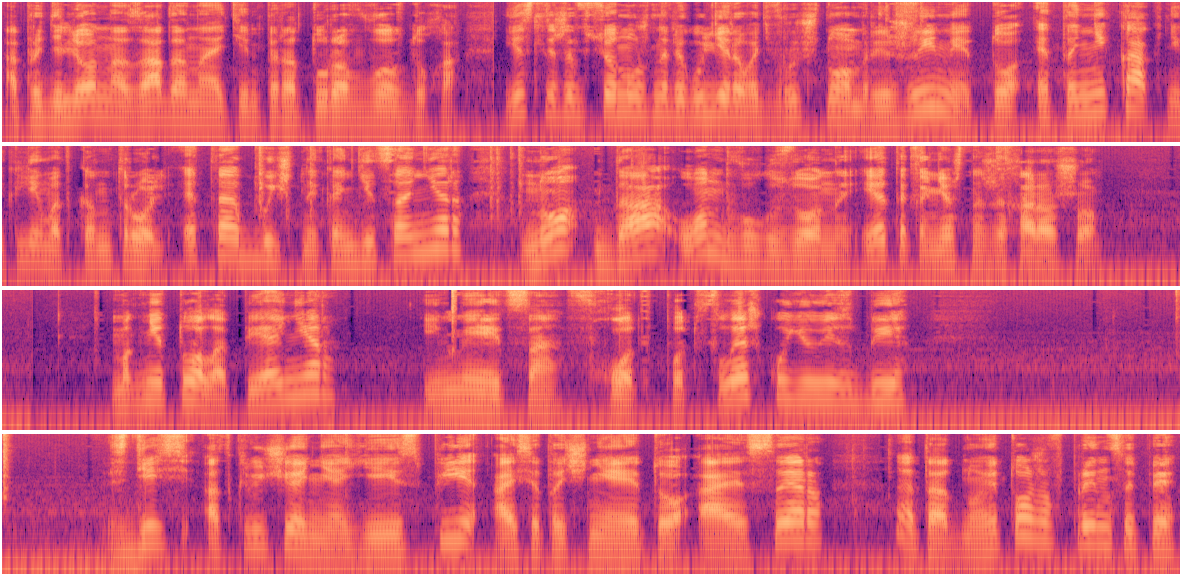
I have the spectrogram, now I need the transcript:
определенно заданная температура воздуха. Если же все нужно регулировать в ручном режиме, то это никак не климат-контроль, это обычный кондиционер, но да, он двухзонный и это конечно же хорошо. Магнитола Пионер, имеется вход под флешку USB, Здесь отключение ESP, а если точнее, то ASR. Это одно и то же, в принципе.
